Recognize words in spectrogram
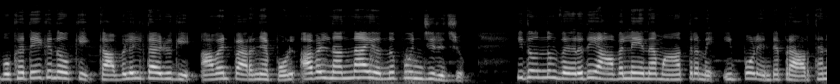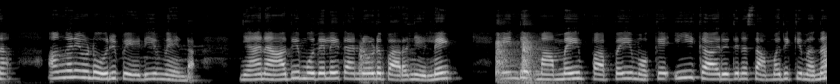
മുഖത്തേക്ക് നോക്കി. കവിളിൽ തഴുകി. അവൻ പറഞ്ഞപ്പോൾ അവൾ നന്നായി ഒന്ന് പുഞ്ചിരിച്ചു. ഇതൊന്നും വെറുതെ ആവല്ലേ എന്ന മാത്രമേ ഇപ്പോൾ എന്റെ പ്രാർത്ഥന. അങ്ങനെയുള്ള ഒരു പേടിയും വേണ്ട. ഞാൻ ആദ്യം മുതലേ തന്നോട് പറഞ്ഞില്ലേ എന്റെ മമ്മയും പപ്പയും ഒക്കെ ഈ കാര്യത്തിന് സമ്മതിക്കുമെന്ന്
